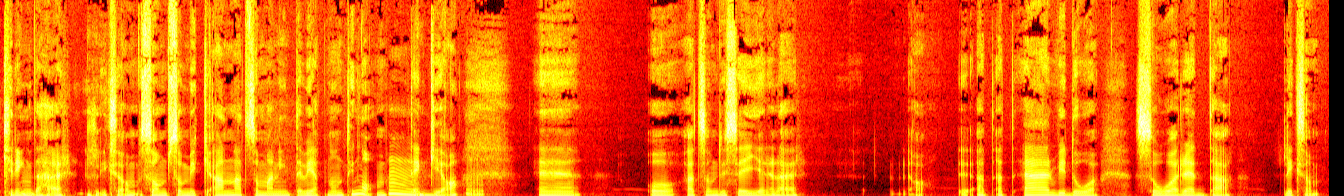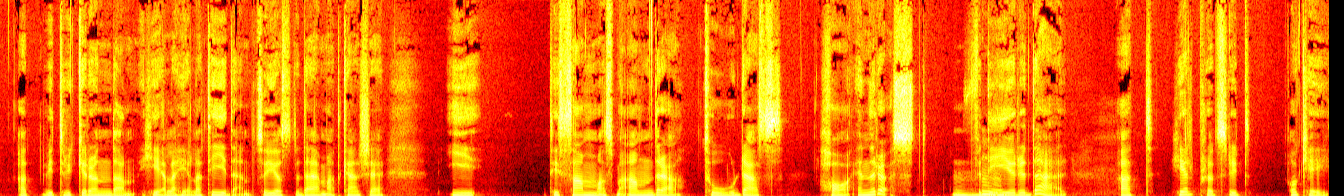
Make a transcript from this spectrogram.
kring det här, liksom, som så mycket annat som man inte vet någonting om, mm. tänker jag. Mm. Eh, och att som du säger, den där, ja, att, att är vi då så rädda, liksom, att vi trycker undan hela, hela tiden. Så just det där med att kanske i, tillsammans med andra tordas ha en röst. Mm. För det är ju det där, att helt plötsligt, okej, okay,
